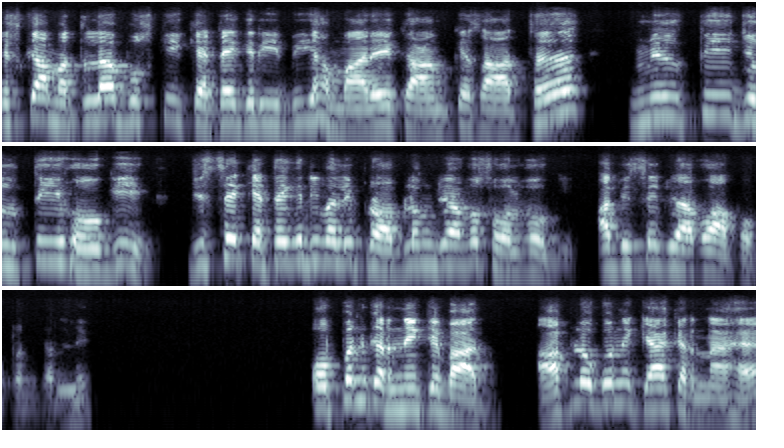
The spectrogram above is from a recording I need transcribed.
इसका मतलब उसकी कैटेगरी भी हमारे काम के साथ मिलती जुलती होगी, जिससे कैटेगरी वाली प्रॉब्लम जो है वो सॉल्व होगी। अब इसे जो है वो आप ओपन कर लें। ओपन करने के बाद आप लोगों ने क्या करना है?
